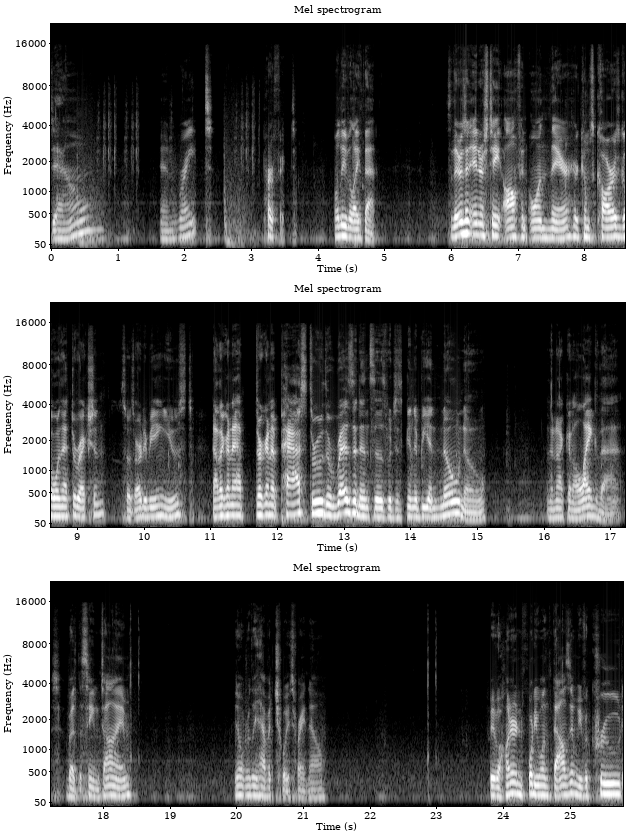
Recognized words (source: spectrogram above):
down and right. Perfect. We'll leave it like that. So there's an interstate off and on there. Here comes cars going that direction. So it's already being used. Now they're gonna have, they're gonna pass through the residences, which is gonna be a no-no. And they're not gonna like that. But at the same time, they don't really have a choice right now. We have 141,000. We've accrued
